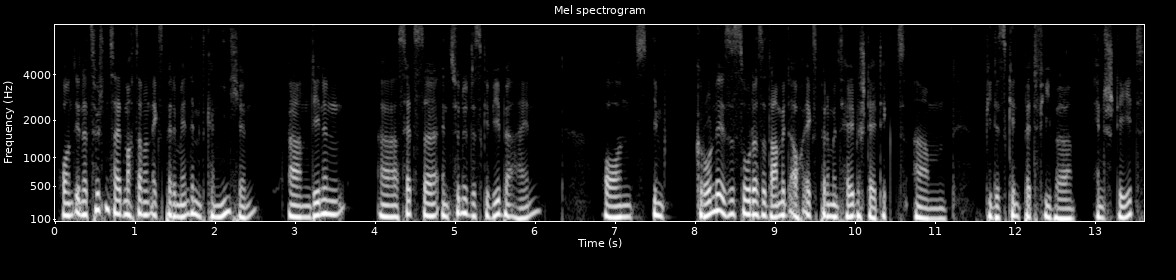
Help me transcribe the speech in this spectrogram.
Und in der Zwischenzeit macht er dann Experimente mit Kaninchen, ähm, denen äh, setzt er entzündetes Gewebe ein. Und im Grunde ist es so, dass er damit auch experimentell bestätigt, ähm, wie das Kindbettfieber entsteht.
